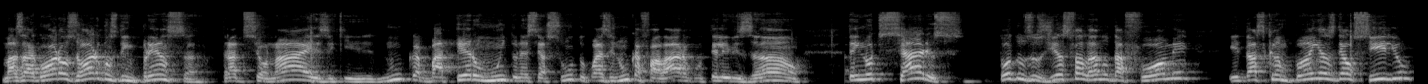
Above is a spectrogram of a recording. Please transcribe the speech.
Mas agora os órgãos de imprensa tradicionais e que nunca bateram muito nesse assunto, quase nunca falaram, com televisão, tem noticiários todos os dias falando da fome e das campanhas de auxílio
